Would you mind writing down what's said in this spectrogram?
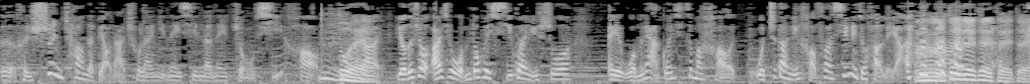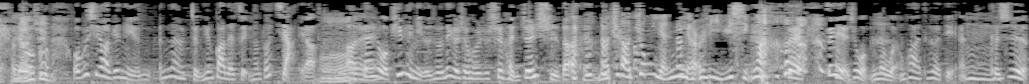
呃，很顺畅的表达出来你内心的那种喜好。嗯，对。有的时候，而且我们都会习惯于说。哎，我们俩关系这么好，我知道你好，放心里就好了呀。嗯，对对对对对，很难去。我不需要跟你那整天挂在嘴上多假呀。啊，但是我批评你的时候，那个时候是是很真实的。你要知道 忠言逆耳利于行啊。对，这个也是我们的文化特点。嗯，可是。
